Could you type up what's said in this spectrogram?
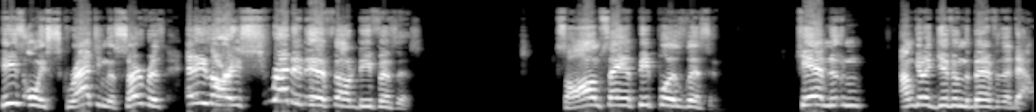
he's only scratching the surface and he's already shredded NFL defenses. So all I'm saying, people, is listen. Cam Newton, I'm going to give him the benefit of the doubt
